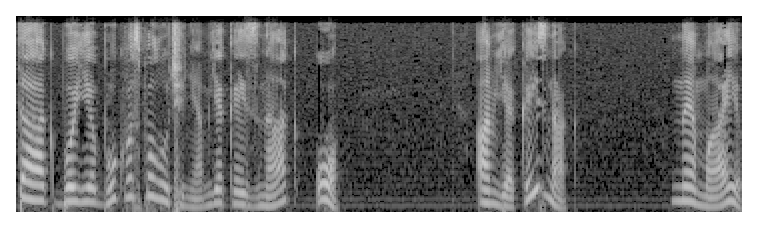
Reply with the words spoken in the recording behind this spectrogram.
Так, бо є буква сполучення, м'який знак О. А м'який знак немає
